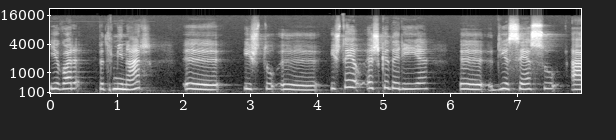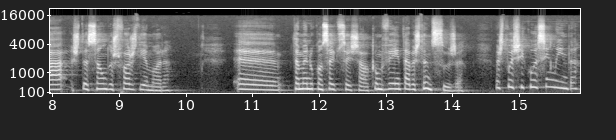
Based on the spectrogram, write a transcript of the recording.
E agora, para terminar, isto, isto é a escadaria de acesso à estação dos Foros de Amora. Também no Conselho de Seixal. Como veem, está bastante suja. Mas depois ficou assim linda.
